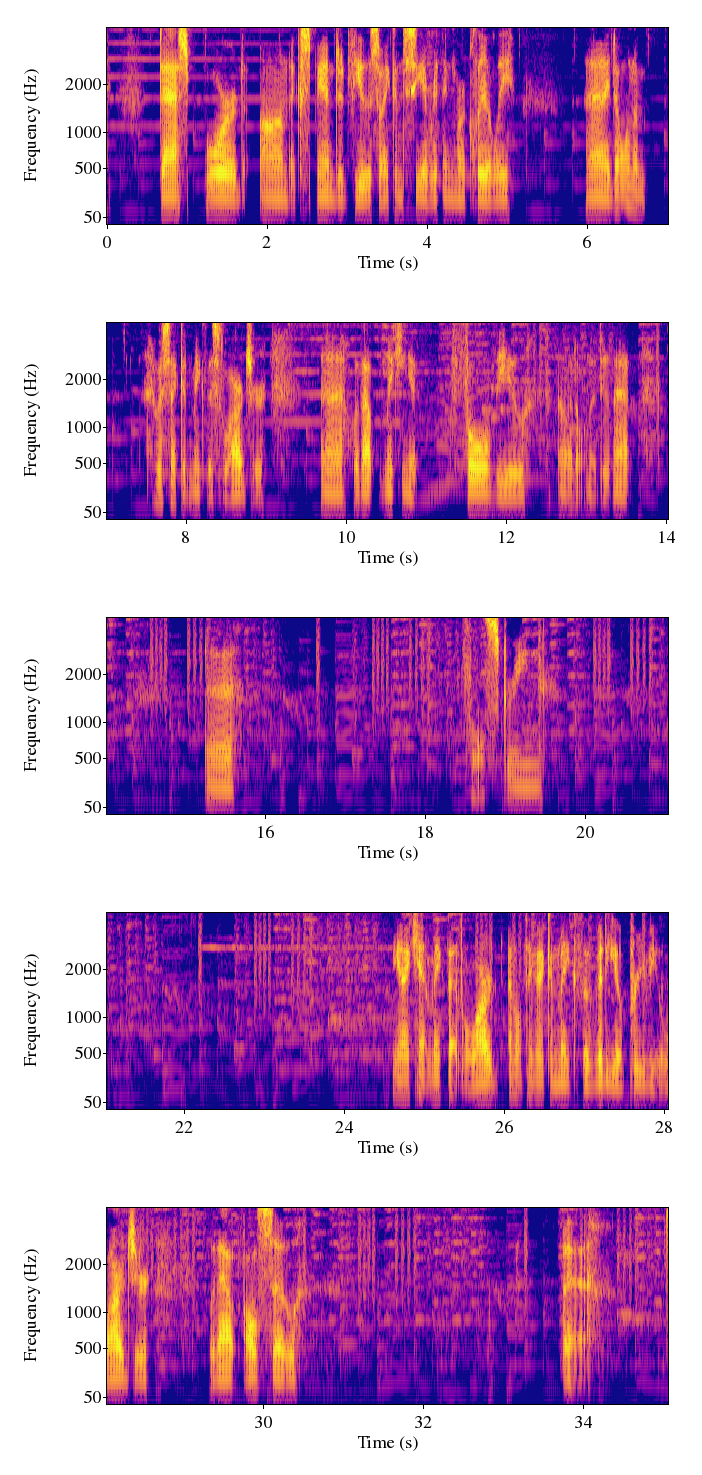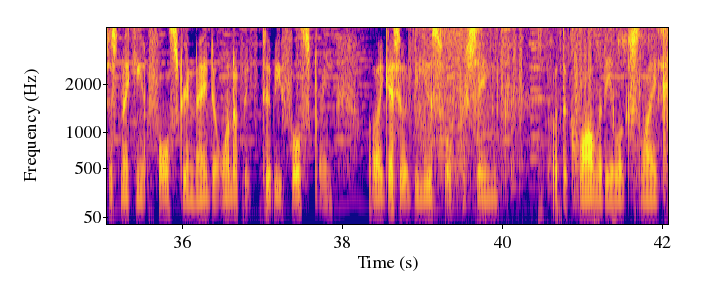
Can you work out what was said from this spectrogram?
dashboard on expanded view so I can see everything more clearly. Uh, I don't want to... I wish I could make this larger uh, without making it full view. Oh, I don't want to do that. Uh, full screen. Yeah, I can't make that large. I don't think I can make the video preview larger without also uh, just making it full screen. I don't want it to be full screen. Although I guess it would be useful for seeing what the quality looks like.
